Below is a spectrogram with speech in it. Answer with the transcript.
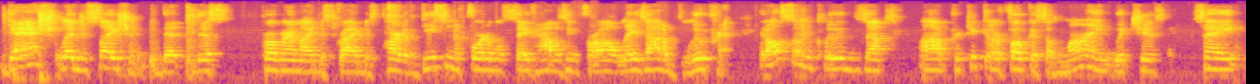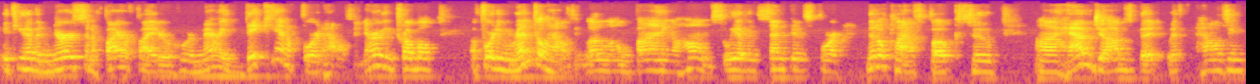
DASH legislation that this program I described as part of decent, affordable, safe housing for all lays out a blueprint. It also includes a, uh, particular focus of mine, which is say, if you have a nurse and a firefighter who are married, they can't afford housing. They're having trouble affording rental housing, let alone buying a home. So we have incentives for middle class folks who uh, have jobs, but with housing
